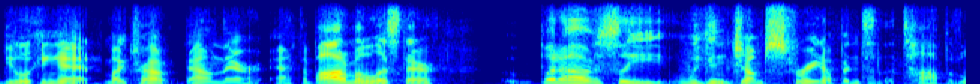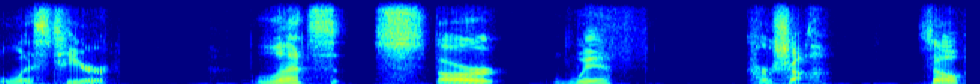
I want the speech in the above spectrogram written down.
be looking at Mike Trout down there at the bottom of the list there. But obviously, we can jump straight up into the top of the list here. Let's start with Kershaw. So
